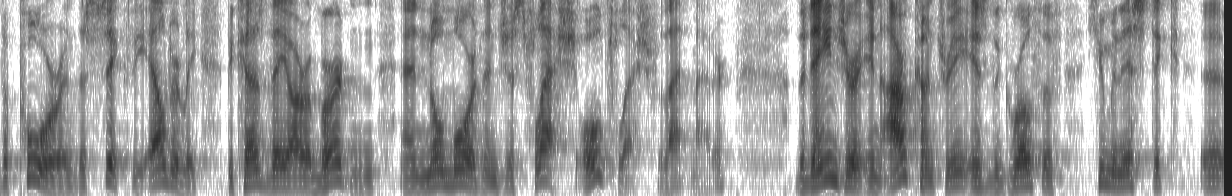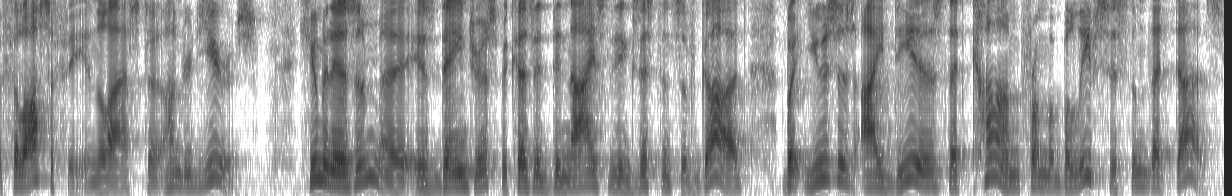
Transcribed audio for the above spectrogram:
the poor and the sick, the elderly, because they are a burden and no more than just flesh, old flesh for that matter. The danger in our country is the growth of humanistic uh, philosophy in the last uh, hundred years. Humanism uh, is dangerous because it denies the existence of God, but uses ideas that come from a belief system that does.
